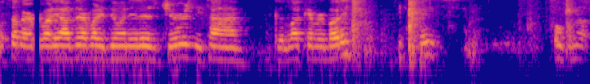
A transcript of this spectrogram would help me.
What's up, everybody? How's everybody doing? It is Jersey time. Good luck, everybody. Peace. Open up.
